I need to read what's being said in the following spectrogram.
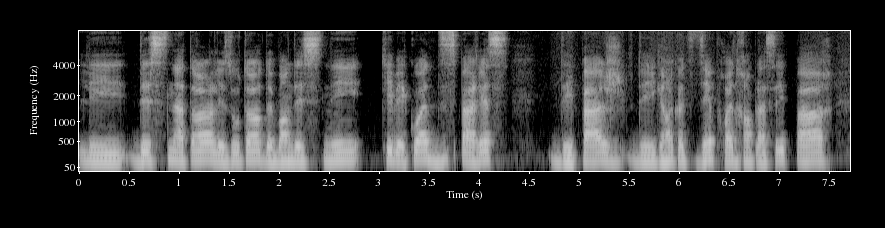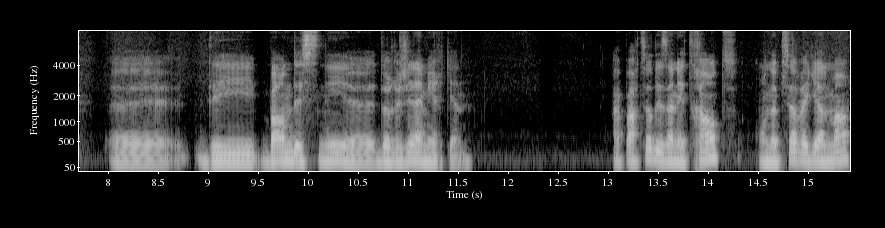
les dessinateurs, les auteurs de bandes dessinées québécois disparaissent des pages des grands quotidiens pour être remplacés par euh, des bandes dessinées euh, d'origine américaine. À partir des années 30, on observe également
